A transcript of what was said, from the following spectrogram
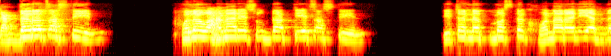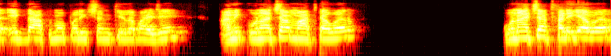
गद्दारच असतील. फुलं वाहणारे सुद्धा तेच असतील. तिथं नतमस्तक होणाऱ्यांनी एकदा- एकदा आत्मपरीक्षण केलं पाहिजे. आम्ही कुणाच्या माथ्यावर कुणाच्या थडग्यावर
